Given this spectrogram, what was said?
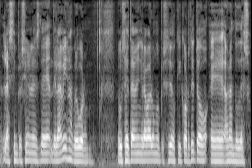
las impresiones de, la misma, pero bueno, me gustaría también grabar un episodio aquí cortito eh, hablando de eso.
